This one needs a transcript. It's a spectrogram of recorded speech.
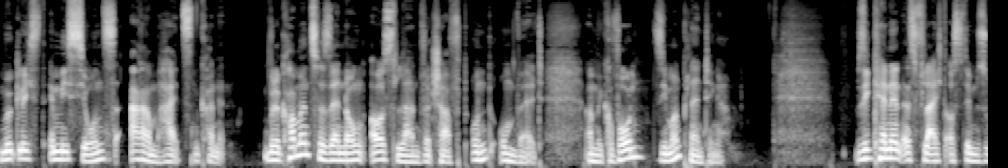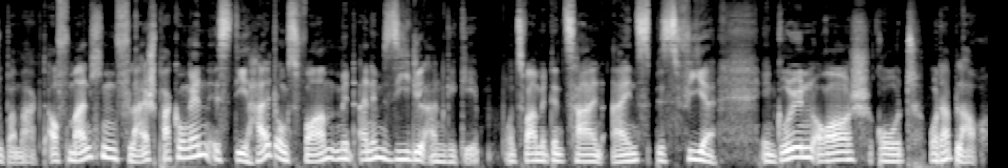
möglichst emissionsarm heizen können. Willkommen zur Sendung aus Landwirtschaft und Umwelt. Am Mikrofon Simon Plentinger. Sie kennen es vielleicht aus dem Supermarkt. Auf manchen Fleischpackungen ist die Haltungsform mit einem Siegel angegeben. Und zwar mit den Zahlen 1 bis 4. In grün, orange, rot oder blau.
